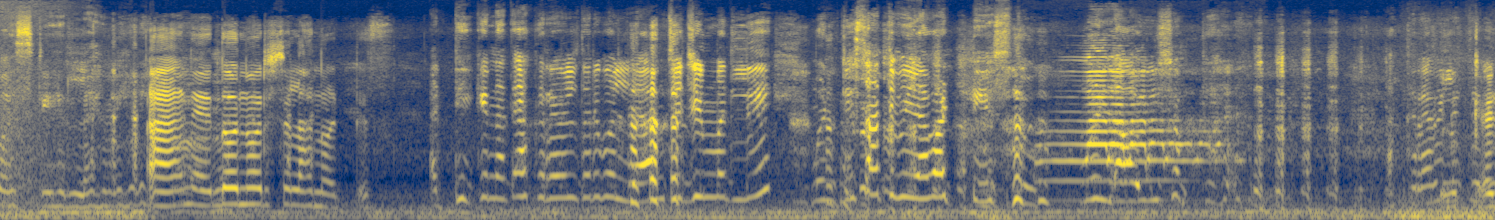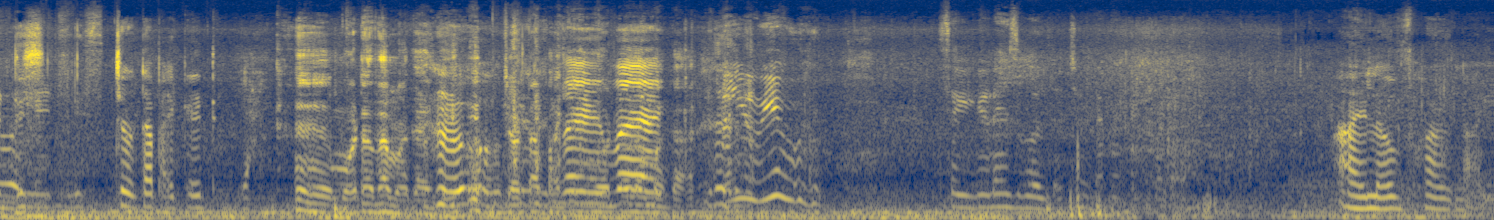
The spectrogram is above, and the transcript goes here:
फर्स्ट इयरला मी. आ, नाही दोन वर्ष लहान वाटतेस. आ, ठीक आहे ना ते अकरावीला तरी बोलले आमच्या जिम मधली म्हणते सातवीला वाटतेस तू. म्हणलं आई शपथ अकरावीला तरी At this- बोलले at least. छोटा पॅकेट मोठा धमाका आहे. छोटा पाकिट मोठा धमाका. सगळीकडेच बोलतात छोट्या आय लव्ह हरणाई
